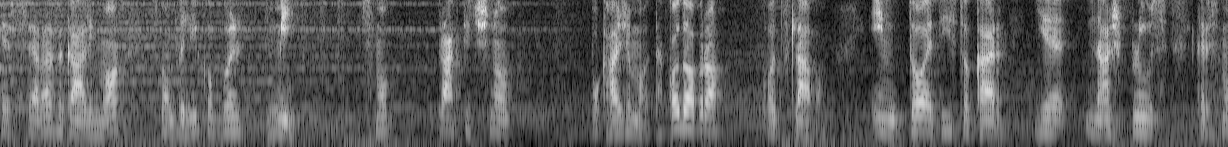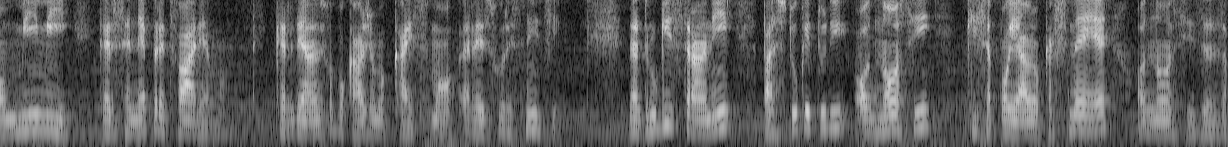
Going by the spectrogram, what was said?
Ker se razgalimo, smo veliko bolj mi. Smo praktično pokažemo tako dobro kot slabo. In to je tisto, kar je naš plus, ker smo mi, mi, ker se ne pretvarjamo, ker dejansko pokažemo, kaj smo res v resnici. Na drugi strani pa so tukaj tudi odnosi, ki se pojavijo kasneje, odnosi z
